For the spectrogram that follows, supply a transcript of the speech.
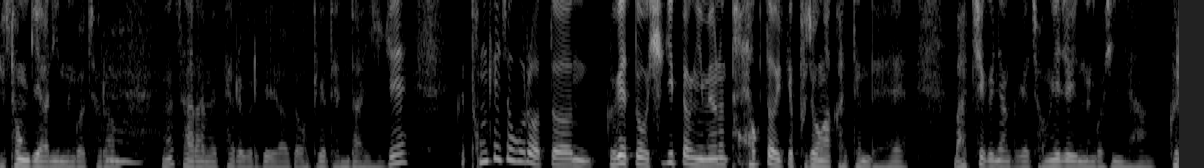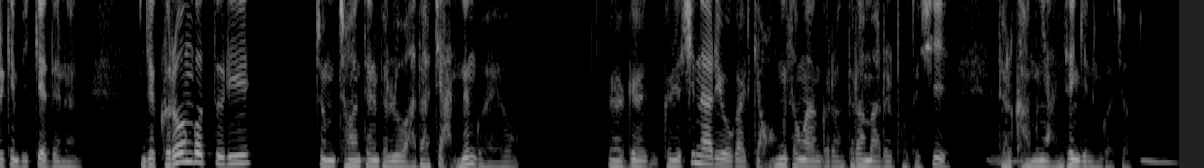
유통기한이 있는 것처럼 음, 어? 사람의 폐를 그렇게 일하도 어떻게 된다. 이게 그 통계적으로 어떤 그게 또 희귀병이면은 더욱 더 이렇게 부정확할 텐데 마치 그냥 그게 정해져 있는 것이냐 그렇게 믿게 되는 이제 그런 것들이 좀 저한테는 별로 와닿지 않는 거예요. 그, 그, 그 시나리오가 이렇게 엉성한 그런 드라마를 보듯이 별 감흥이 안 생기는 거죠. 음.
